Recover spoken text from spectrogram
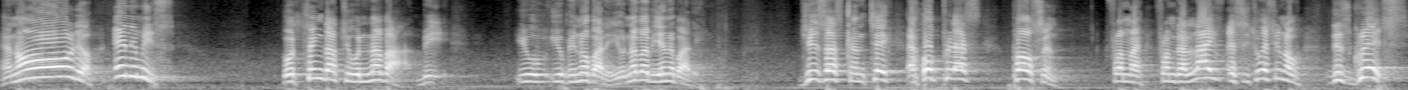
and all your enemies who think that you will never be you, you'll be nobody. You'll never be anybody. Jesus can take a hopeless person from, a, from the life, a situation of disgrace,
